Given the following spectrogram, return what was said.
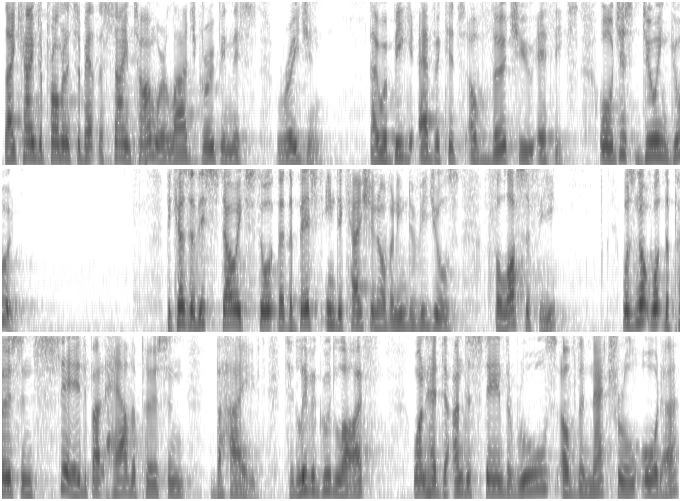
They came to prominence about the same time, we're a large group in this region. They were big advocates of virtue ethics or just doing good. Because of this, Stoics thought that the best indication of an individual's philosophy was not what the person said, but how the person behaved. To live a good life, one had to understand the rules of the natural order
